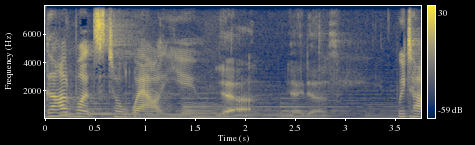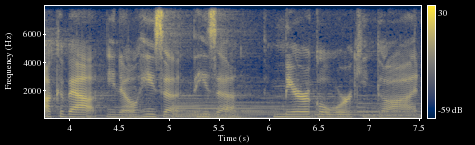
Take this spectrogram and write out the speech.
God wants to wow you. Yeah, yeah, He does. We talk about, you know, he's a he's a miracle working God.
